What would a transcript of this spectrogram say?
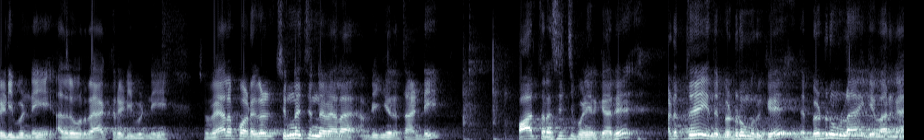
ரெடி பண்ணி அதில் ஒரு ரேக் ரெடி பண்ணி ஸோ வேலைப்பாடுகள் சின்ன சின்ன வேலை அப்படிங்கிறத தாண்டி பார்த்து ரசித்து பண்ணியிருக்காரு. அடுத்து இந்த பெட்ரூம் இருக்குது இந்த பெட்ரூமில் இங்கே பாருங்க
